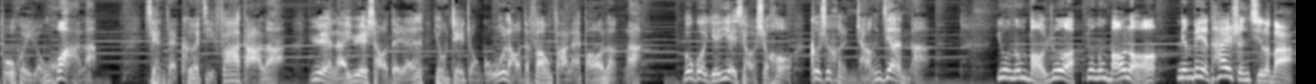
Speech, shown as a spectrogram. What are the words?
不会融化了。现在科技发达了，越来越少的人用这种古老的方法来保冷了。不过爷爷小时候可是很常见呢，又能保热又能保冷，棉被也太神奇了吧！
